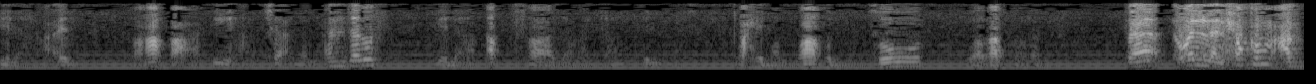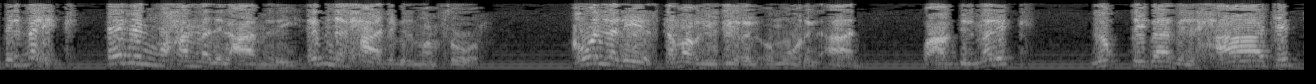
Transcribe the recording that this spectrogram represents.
إلى عز. ورفع فيها شأن الأندلس إلى أقصى درجات رحم الله المنصور وغفر له. فتولى الحكم عبد الملك ابن محمد العامري ابن الحاجب المنصور. هو الذي استمر يدير الأمور الآن. وعبد الملك لقب بالحاجب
